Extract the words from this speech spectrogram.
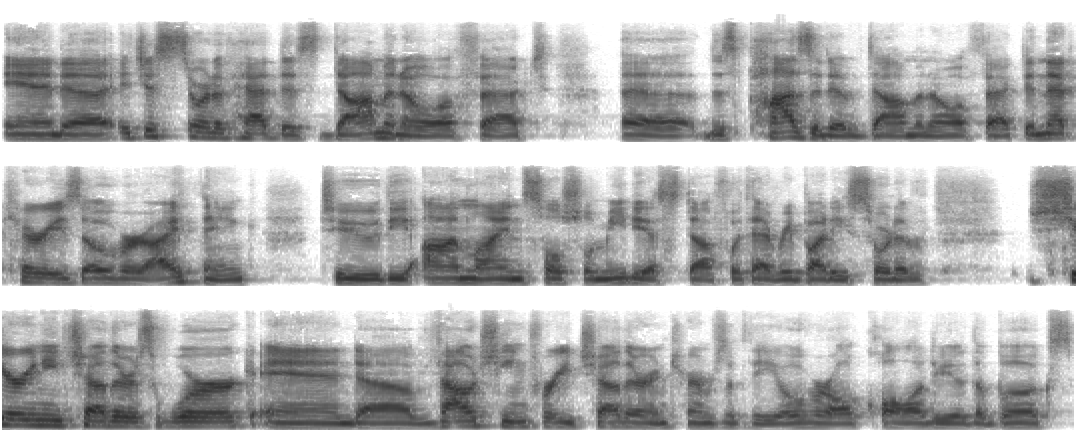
And uh, it just sort of had this domino effect uh, this positive domino effect. And that carries over i think to the online social media stuff with everybody sort of sharing each other's work and uh, vouching for each other in terms of the overall quality of the books.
